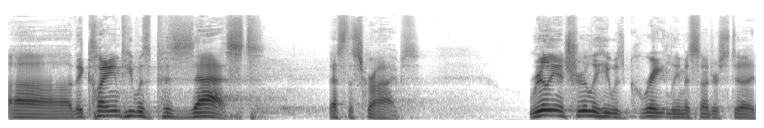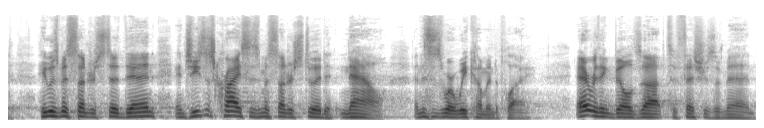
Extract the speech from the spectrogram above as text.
Uh, they claimed he was possessed. That's the scribes. Really and truly, he was greatly misunderstood. He was misunderstood then, and Jesus Christ is misunderstood now. And this is where we come into play. Everything builds up to fishers of men,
